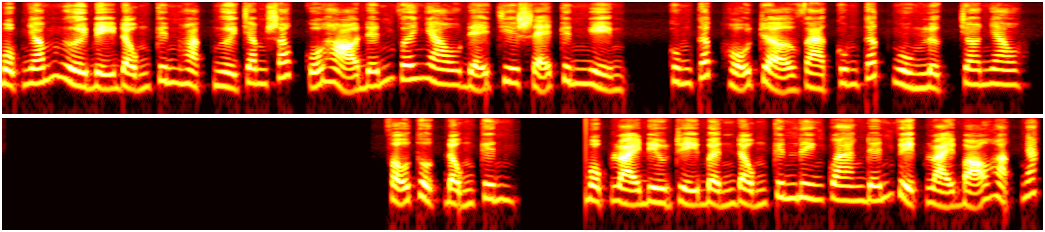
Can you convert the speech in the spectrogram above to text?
một nhóm người bị động kinh hoặc người chăm sóc của họ đến với nhau để chia sẻ kinh nghiệm, cung cấp hỗ trợ và cung cấp nguồn lực cho nhau. Phẫu thuật động kinh Một loại điều trị bệnh động kinh liên quan đến việc loại bỏ hoặc ngắt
